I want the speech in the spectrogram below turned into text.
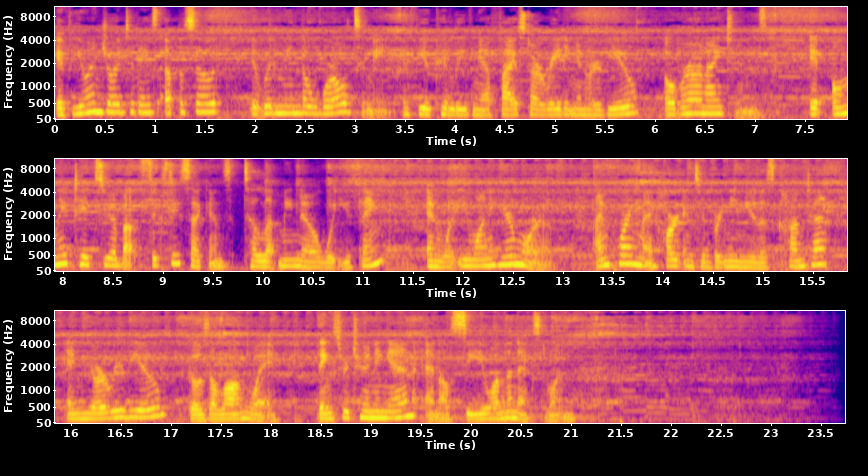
If you enjoyed today's episode, it would mean the world to me if you could leave me a five star rating and review over on iTunes. It only takes you about 60 seconds to let me know what you think and what you want to hear more of. I'm pouring my heart into bringing you this content, and your review goes a long way. Thanks for tuning in, and I'll see you on the next one.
